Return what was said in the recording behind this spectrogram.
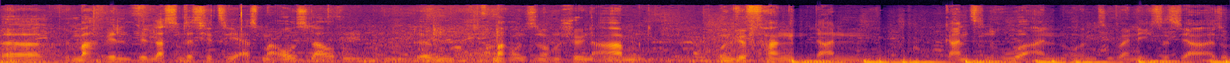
Äh, wir, machen, wir, wir lassen das jetzt hier erstmal auslaufen und ähm, machen uns noch einen schönen Abend und wir fangen dann ganz in Ruhe an uns über nächstes Jahr. Also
